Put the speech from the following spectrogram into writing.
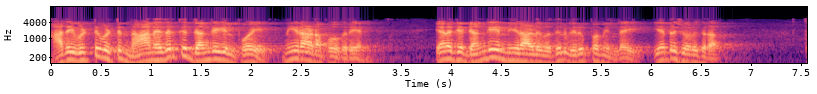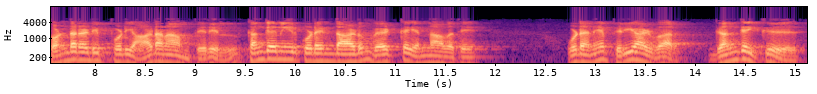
அதை விட்டுவிட்டு நான் எதற்கு கங்கையில் போய் நீராடப் போகிறேன்? எனக்கு கங்கையில் நீராடுவதில் விருப்பமில்லை என்று சொல்கிறார் தொண்டரடிப்பொடி ஆடனாம் பெரில் கங்கை நீர் குடைந்தாடும் வேட்கை என்னாவதே? உடனே பெரியாழ்வார் கங்கைக்கு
